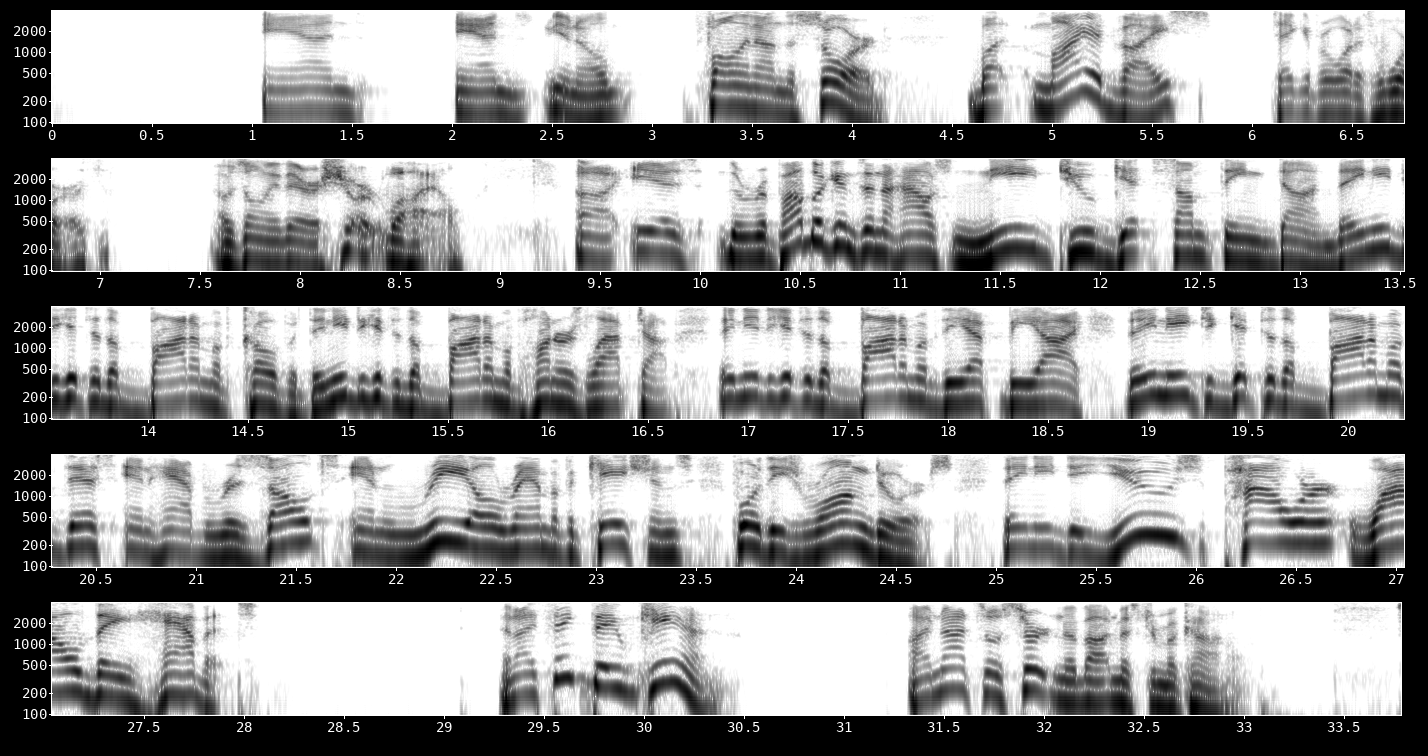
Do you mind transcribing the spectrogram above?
and, and, you know, falling on the sword. But my advice, take it for what it's worth. I was only there a short while. Uh, is the Republicans in the House need to get something done. They need to get to the bottom of COVID. They need to get to the bottom of Hunter's laptop. They need to get to the bottom of the FBI. They need to get to the bottom of this and have results and real ramifications for these wrongdoers. They need to use power while they have it. And I think they can. I'm not so certain about Mr. McConnell.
